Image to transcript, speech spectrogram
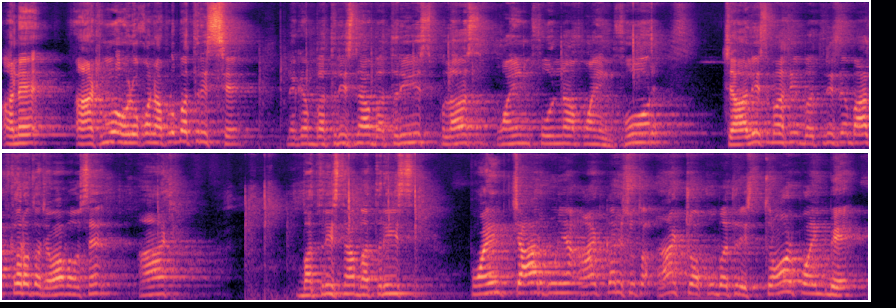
અને આઠમું અવલોકન આપણું બત્રીસ છે. એટલે કે બત્રીસના બત્રીસ પ્લસ પોઈન્ટ ફોરના પોઈન્ટ ફોર. ચાલીસમાંથી બત્રીસને બાદ કરો તો જવાબ આવશે આઠ. બત્રીસના બત્રીસ. પોઈન્ટ ચાર ગુણ્યા આઠ કરીશું તો આઠ ચોખ્ખું બત્રીસ. ત્રણ પોઈન્ટ બે.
